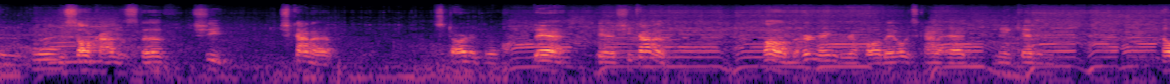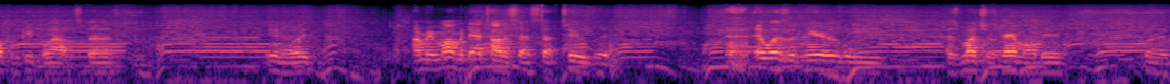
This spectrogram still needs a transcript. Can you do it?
and Yeah. just all kinds of stuff. She, she kind of, Started with. yeah, yeah, she kind of, oh, her and grandpa, they always kind of had me and Kevin helping people out and stuff. You know, it, I mean, mom and dad taught us that stuff too, but it wasn't nearly as much as grandma did. But,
